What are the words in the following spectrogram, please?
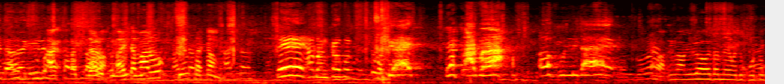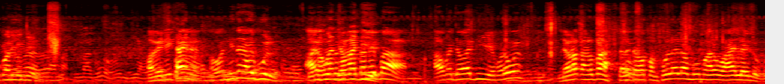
એ દાદાગીરી તમારું એ આ બંકા એ કારબા! આ ભૂલી જાય. માફી માંગી લો તમે બધું ખોટું કર્યું છે. હવે નહીં થાય ને? હવે નહીં થાય ભૂલ. આ જવા જવા દઈએ. જવા દઈએ બરોબર? લેવા કાળબા તમે તમારો પંખો લઈ લો હું મારો વાય લઈ લઉં.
